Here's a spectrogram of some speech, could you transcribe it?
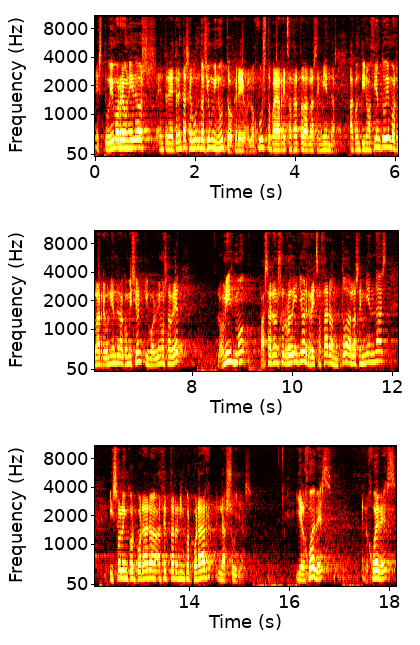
estuvimos reunidos entre 30 segundos y un minuto, creo, lo justo para rechazar todas las enmiendas. A continuación tuvimos la reunión de la comisión y volvimos a ver lo mismo, pasaron sus rodillos, rechazaron todas las enmiendas y solo aceptaron incorporar las suyas. Y el jueves, el jueves,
